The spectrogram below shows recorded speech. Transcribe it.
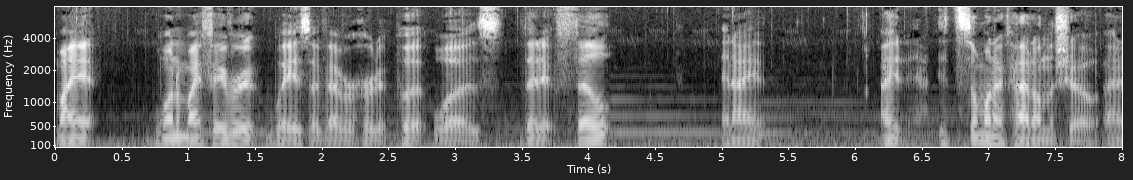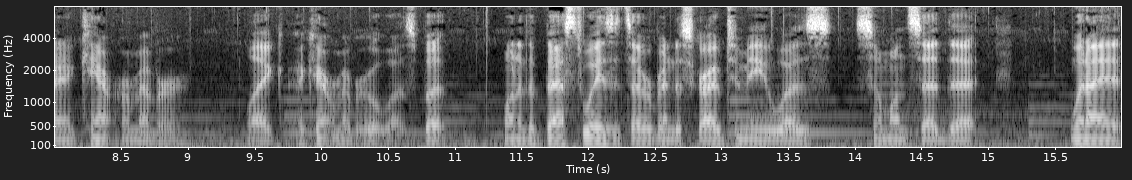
my one of my favorite ways I've ever heard it put was that it felt, and I, I, it's someone I've had on the show, and I can't remember, like I can't remember who it was, but one of the best ways it's ever been described to me was someone said that when I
